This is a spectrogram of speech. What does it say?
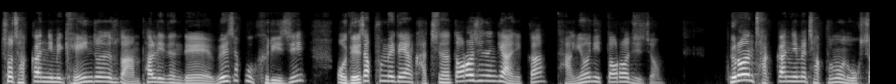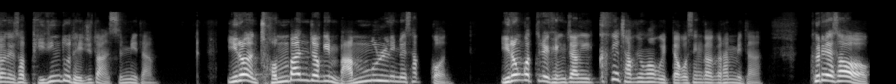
저 작가님이 개인전에서도 안 팔리는데 왜 자꾸 그리지? 어, 내 작품에 대한 가치는 떨어지는 게 아닐까? 당연히 떨어지죠. 그런 작가님의 작품은 옥션에서 비딩도 되지도 않습니다. 이런 전반적인 맞물림의 사건 이런 것들이 굉장히 크게 작용하고 있다고 생각을 합니다. 그래서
